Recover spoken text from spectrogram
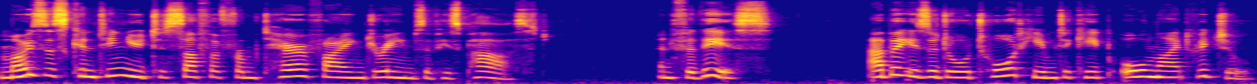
Moses continued to suffer from terrifying dreams of his past, and for this, Abba Isidore taught him to keep all night vigil.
